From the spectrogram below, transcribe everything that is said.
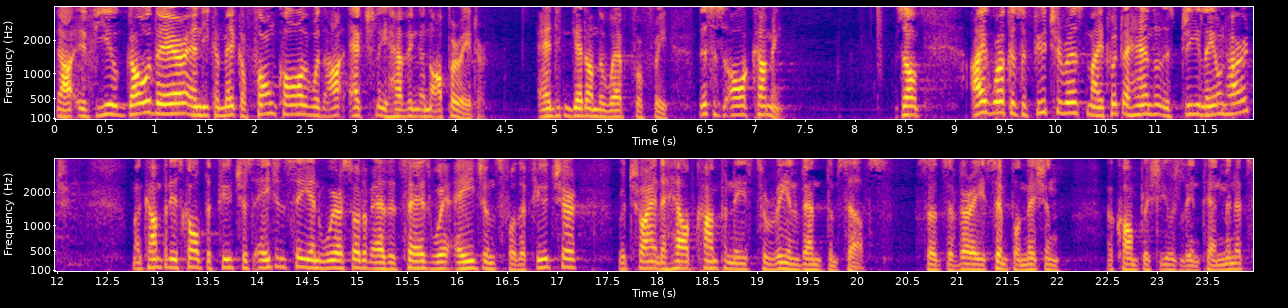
Now, if you go there and you can make a phone call without actually having an operator, and you can get on the web for free. This is all coming. So, I work as a futurist. My Twitter handle is G. Leonhard. My company is called the Futures Agency, and we're sort of, as it says, we're agents for the future. We're trying to help companies to reinvent themselves. So it's a very simple mission accomplish usually in 10 minutes.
